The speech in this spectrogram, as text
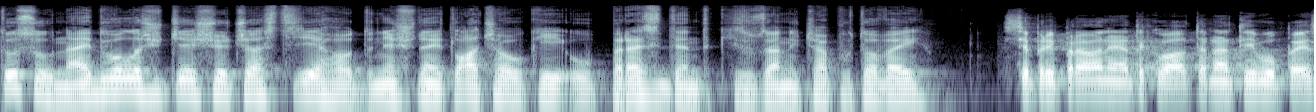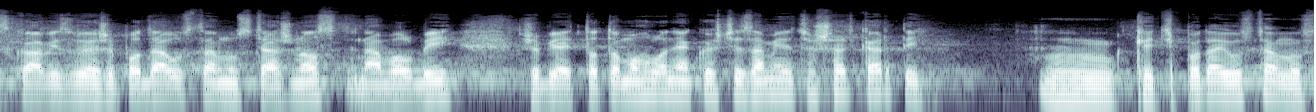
Tu sú najdôležitejšie časti jeho dnešnej tlačovky u prezidentky Zuzany Čaputovej. Ste pripravení na takú alternatívu? PSK avizuje, že podá ústavnú stiažnosť na voľby, že by aj toto mohlo nejako ešte zamiešať karty? Mm, keď podajú ústavnú e,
